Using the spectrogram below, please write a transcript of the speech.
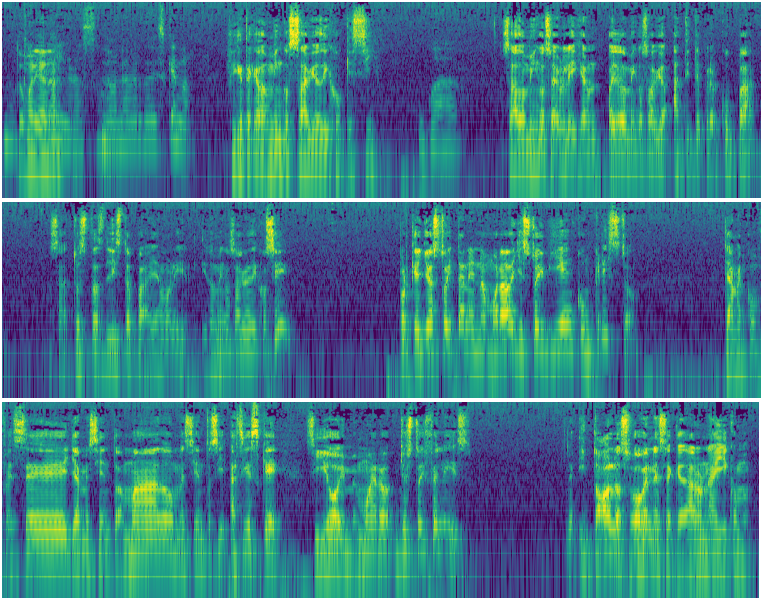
No. ¿Tú, Mariana? No, la verdad es que no. Fíjate que Domingo Sabio dijo que sí. Wow. O sea, Domingo Sabio le dijeron, oye, Domingo Sabio, ¿a ti te preocupa? O sea, ¿tú estás listo para ya morir? Y Domingo Sabio dijo sí. Porque yo estoy tan enamorado y estoy bien con Cristo ya me confesé, ya me siento amado, me siento así. Así es que si hoy me muero, yo estoy feliz. Y todos los jóvenes se quedaron ahí como...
